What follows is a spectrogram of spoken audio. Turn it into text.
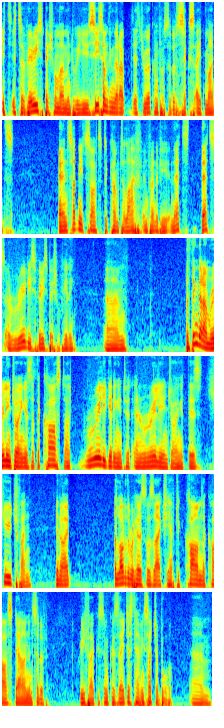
it's it's a very special moment where you see something that I, that you work on for sort of six, eight months, and suddenly it starts to come to life in front of you, and that's that's a really very special feeling. Um, the thing that I'm really enjoying is that the cast are really getting into it and really enjoying it. There's huge fun. You know, I, a lot of the rehearsals I actually have to calm the cast down and sort of refocus them because they're just having such a ball. Um,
